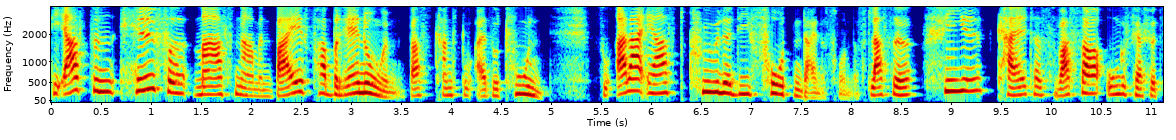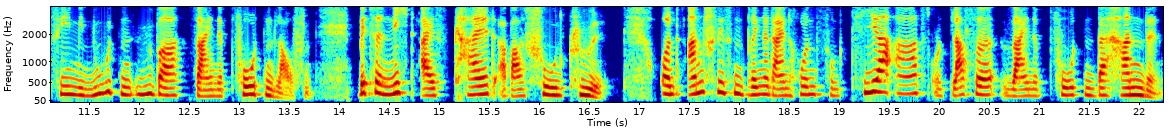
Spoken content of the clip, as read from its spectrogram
Die ersten Hilfemaßnahmen bei Verbrennungen. Was kannst du also tun? Zuallererst kühle die Pfoten deines Hundes. Lasse viel kaltes Wasser ungefähr für 10 Minuten über seine Pfoten laufen. Bitte nicht eiskalt, aber schon kühl. Und anschließend bringe deinen Hund zum Tierarzt und lasse seine Pfoten behandeln.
